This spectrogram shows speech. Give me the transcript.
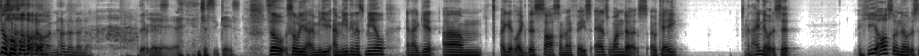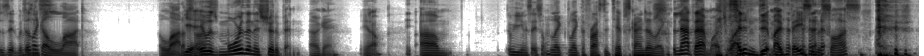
oh, no no no no. There Yeah it yeah yeah. Just in case. So so yeah, I'm eating I'm eating this meal and I get um I get like this sauce on my face as one does, okay? And I notice it. He also notices it, but Was it doesn't like a lot? A lot of Yeah, it was more than it should have been, okay. you know. Um were you to say something? Like like the frosted tips, kind of like. Not that much. Well, I didn't dip my face in the sauce.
